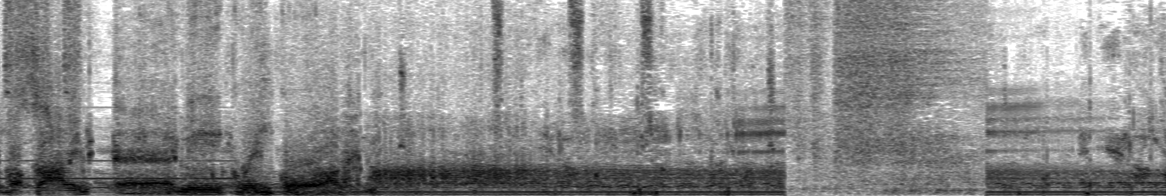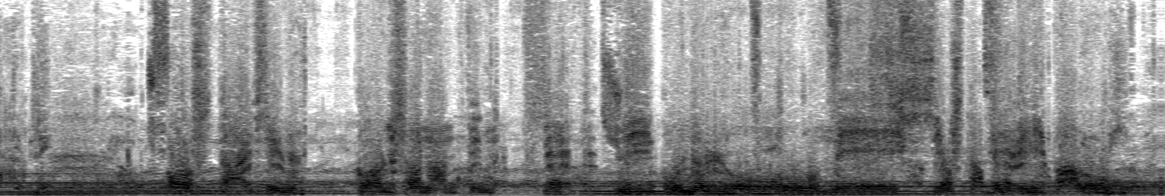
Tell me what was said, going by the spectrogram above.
vokaalin öö, niin kuin kuolemaa. Ostaisin konsonantin set niin kuin ruumis, josta veri valuu.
